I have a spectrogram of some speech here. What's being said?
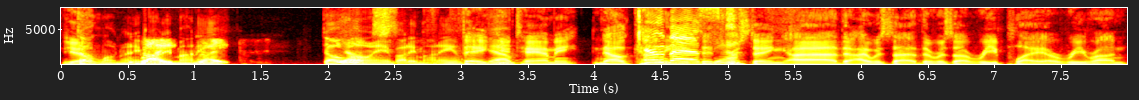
Yeah. don't loan anybody right, money. right. Don't Yeah. loan anybody money. Thank you, Tammy. Now, You're Connie, best. it's Yeah. interesting. Uh, that I was uh, there was a replay, a rerun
